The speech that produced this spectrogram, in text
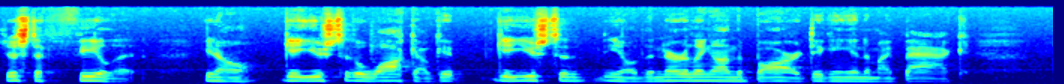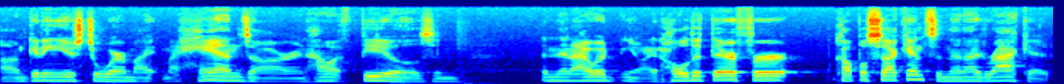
just to feel it. You know, get used to the walkout, get get used to you know the knurling on the bar, digging into my back, um, getting used to where my, my hands are and how it feels, and and then I would you know I'd hold it there for couple seconds and then I'd rack it.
